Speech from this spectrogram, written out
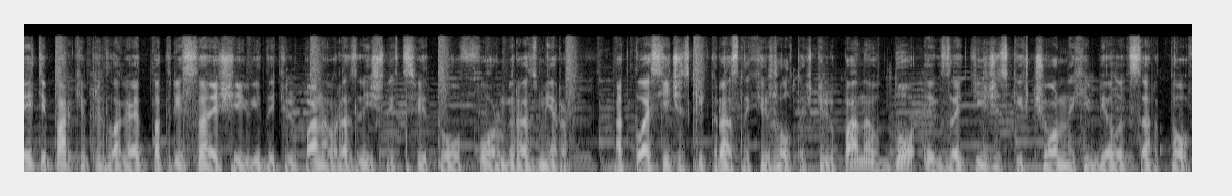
Эти парки предлагают потрясающие виды тюльпанов различных цветов, форм и размеров. От классических красных и желтых тюльпанов до экзотических черных и белых сортов.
